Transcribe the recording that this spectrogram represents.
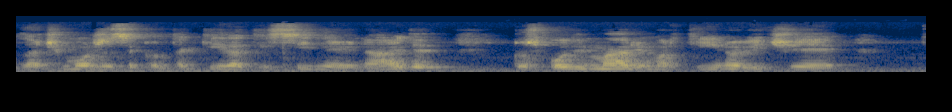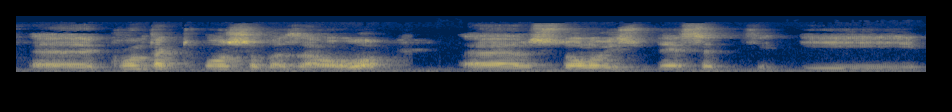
znači može se kontaktirati Sydney United, gospodin Mario Martinović je e, kontakt osoba za ovo, e, stolovi su 10 i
